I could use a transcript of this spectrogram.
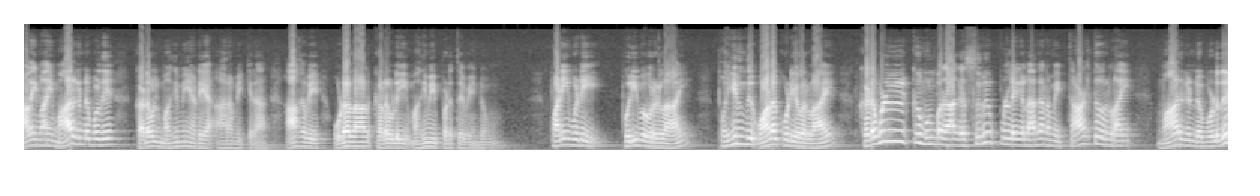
ஆலயமாய் மாறுகின்ற பொழுதே கடவுள் மகிமை அடைய ஆரம்பிக்கிறார். ஆகவே உடலால் கடவுளை மகிமைப்படுத்த வேண்டும். பணிபடி புரிபவர்களாய் பகிர்ந்து வாழக்கூடியவர்களாய் கடவுளுக்கு முன்பதாக சிறு பிள்ளைகளாக நம்மை தாழ்த்தவர்களாய் மாறுகின்ற பொழுது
